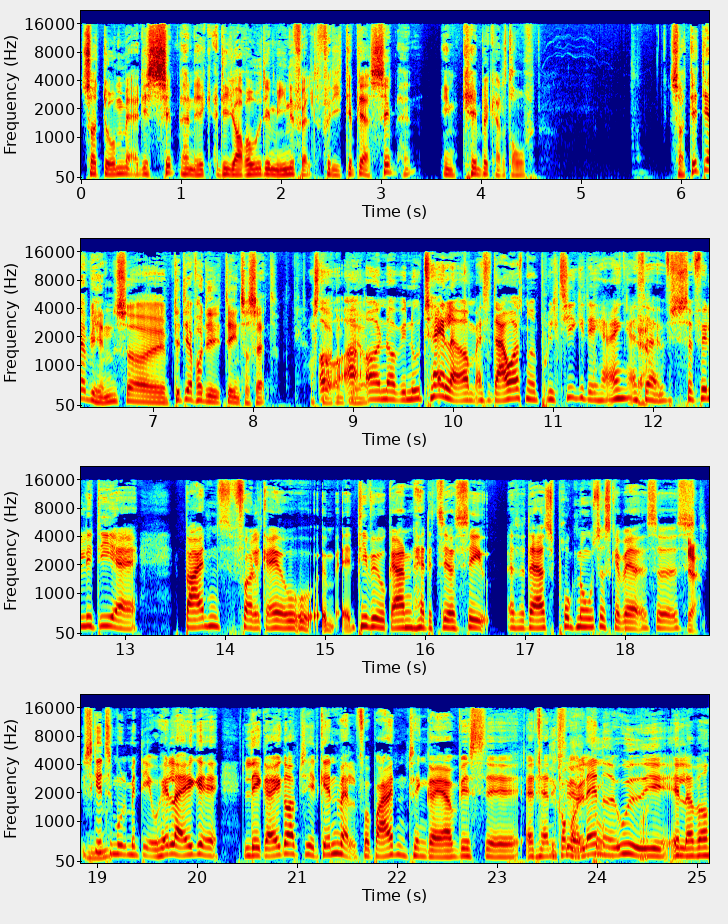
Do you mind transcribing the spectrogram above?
så dumme er de simpelthen ikke, at de jogger ud i det minefelt, fordi det bliver simpelthen en kæmpe katastrofe. Så det er der, vi er henne, så øh, det er derfor, det, det er interessant og. Og, og når vi nu taler om, altså der er jo også noget politik i det her, ikke? Altså ja. selvfølgelig de er, Bidens folk er jo, øh, de vil jo gerne have det til at se, altså deres prognoser skal være så ja. skidt til muligt, men det er jo heller ikke, lægger ikke op til et genvalg for Biden, tænker jeg, hvis uh, at han fører landet på. ud i, eller hvad?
